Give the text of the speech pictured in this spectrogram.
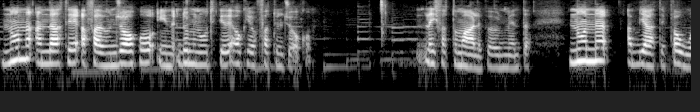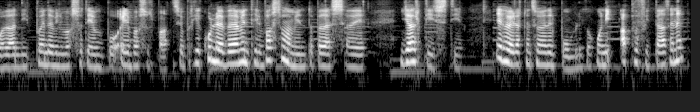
Non andate a fare un gioco in due minuti e dire ok ho fatto il gioco l'hai fatto male probabilmente. Non abbiate paura di prendervi il vostro tempo e il vostro spazio, perché quello è veramente il vostro momento per essere gli artisti e avere l'attenzione del pubblico, quindi approfittatene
